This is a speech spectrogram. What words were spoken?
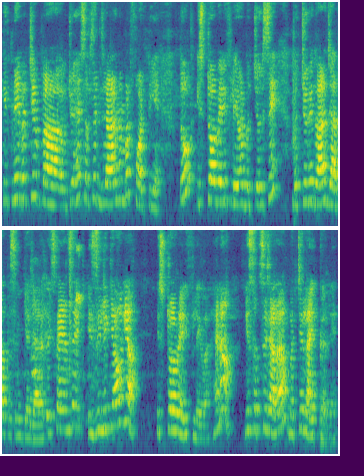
कितने बच्चे जो है, सबसे ज़्यादा नंबर फोर्टी है? तो स्ट्रॉबेरी फ्लेवर बच्चों से, बच्चों के द्वारा ज़्यादा पसंद किया जा रहा है। तो इसका आंसर इजीली क्या हो गया? स्ट्रॉबेरी फ्लेवर है ना? ये सबसे ज़्यादा बच्चे लाइक कर रहे हैं।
